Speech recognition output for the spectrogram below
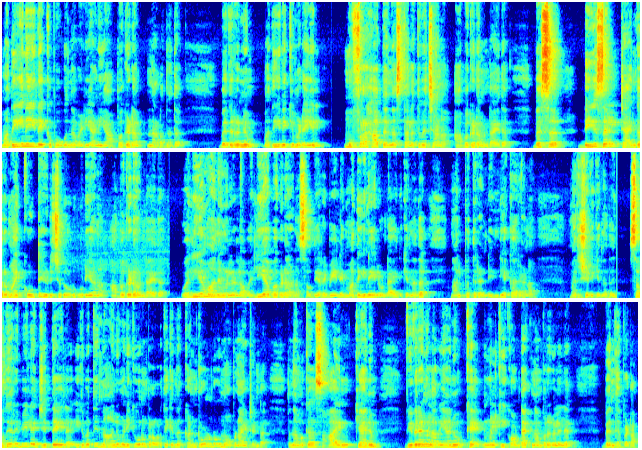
മദീനയിലേക്ക് പോകുന്ന വഴിയാണ് ഈ അപകടം നടന്നത്. ബദറിനും മദീനയ്ക്കുമിടയിൽ മുഫ്രഹാത്ത് എന്ന സ്ഥലത്ത് വെച്ചാണ് അപകടമുണ്ടായത്. ബസ് ഡീസൽ ടാങ്കറുമായി കൂട്ടിയിടിച്ചതോടുകൂടിയാണ് അപകടം ഉണ്ടായത് വലിയ മാനങ്ങളുള്ള വലിയ അപകടമാണ് സൗദി അറേബ്യയിലെ മദീനയിൽ ഉണ്ടായിരിക്കുന്നത്. നാൽപ്പത്തിരണ്ട് ഇന്ത്യക്കാരാണ് മരിച്ചിരിക്കുന്നത് സൗദി അറേബ്യയിലെ ജിദ്ദയിൽ ഇരുപത്തിനാല് മണിക്കൂറും പ്രവർത്തിക്കുന്ന കൺട്രോൾ റൂം ഓപ്പൺ ആയിട്ടുണ്ട് അപ്പം നമുക്ക് സഹായിക്കാനും വിവരങ്ങൾ അറിയാനും ഒക്കെ നിങ്ങൾക്ക് ഈ കോൺടാക്ട് നമ്പറുകളിൽ ബന്ധപ്പെടാം.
